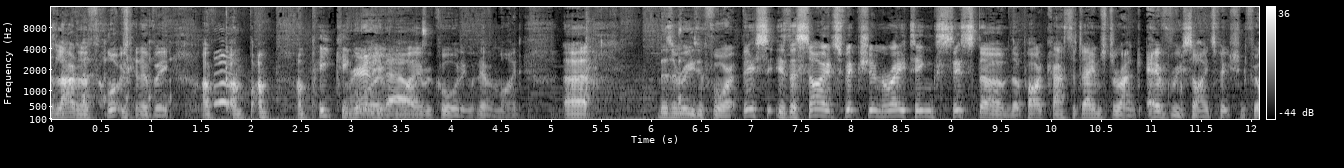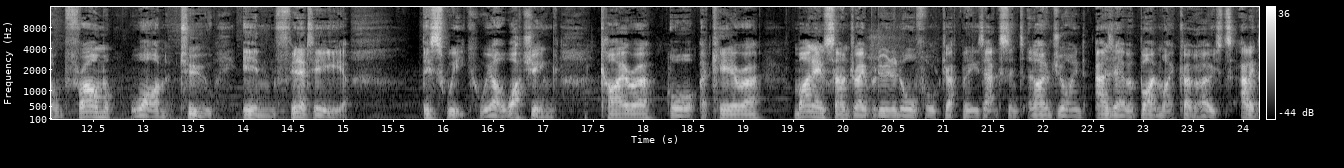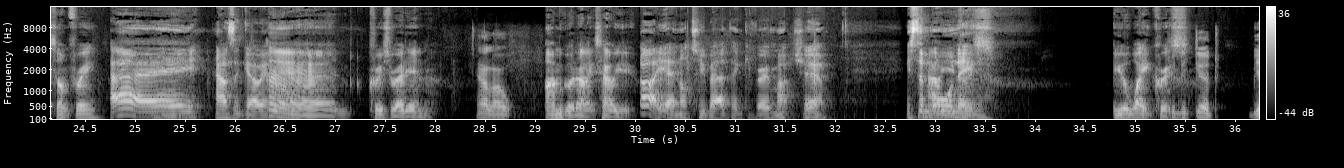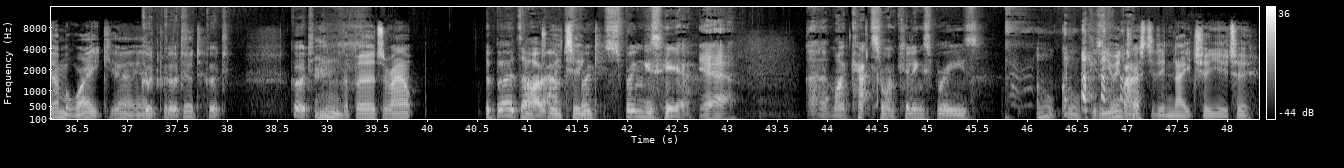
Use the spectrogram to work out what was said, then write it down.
as loud as I thought it was going to be. I'm, I'm, I'm, I'm peaking Really all over my recording, but never mind. Uh, there's a reason for it. This is the Science Fiction Rating System, the podcast that aims to rank every science fiction film from 1 to infinity. This week we are watching Kyra or Akira. My name's Sandra doing an awful Japanese accent, and I'm joined as ever by my co hosts Alex Humphrey Hey, how's it going? and Chris Reddin. Hello. I'm good, Alex. How are you? Oh yeah, not too bad. Thank you very much. Yeah, it's the How are you, Chris? are you awake, Chris? Pretty good. Yeah, I'm awake. Yeah, yeah Good, good, good. good, good. The birds are out. the birds are out. Tweeting. Spring, spring is here. yeah, Uh, my cats are on killing sprees. Oh, cool. are you interested in nature, you two?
